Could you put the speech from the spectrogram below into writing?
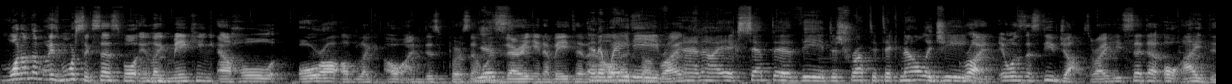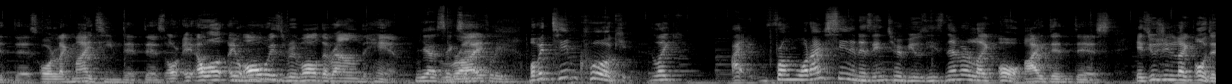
One of them is more successful in like making a whole aura of like, oh, I'm this person Yes. who's very innovative and all that stuff, right? and I accepted the disruptive technology. Right. It was the Steve Jobs, right? He said that, oh, I did this, or like my team did this, or it, it always revolved around him. Mm. Yes, right? exactly. But with Tim Cook, like, I from what I've seen in his interviews, he's never like, oh, I did this. It's usually like, oh, the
